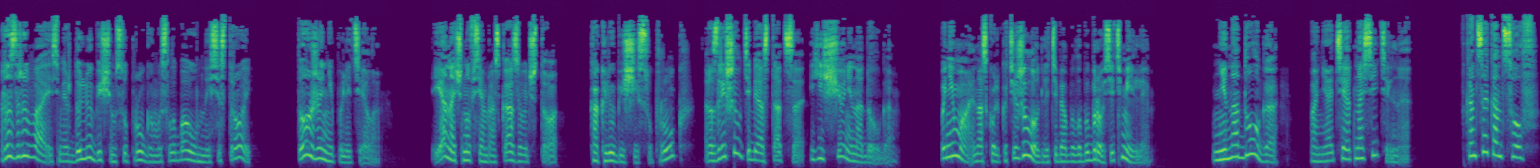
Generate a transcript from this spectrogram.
разрываясь между любящим супругом и слабоумной сестрой, тоже не полетела. Я начну всем рассказывать, что, как любящий супруг, разрешил тебе остаться еще ненадолго, понимая, насколько тяжело для тебя было бы бросить Милли. Ненадолго — понятие относительное. В конце концов,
